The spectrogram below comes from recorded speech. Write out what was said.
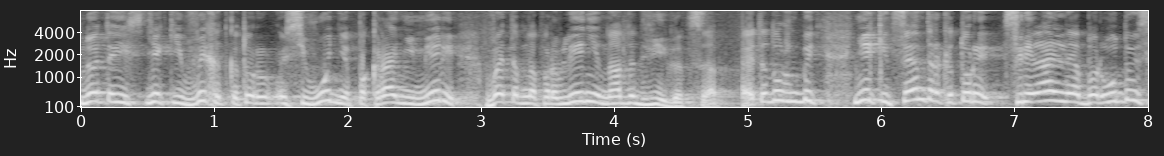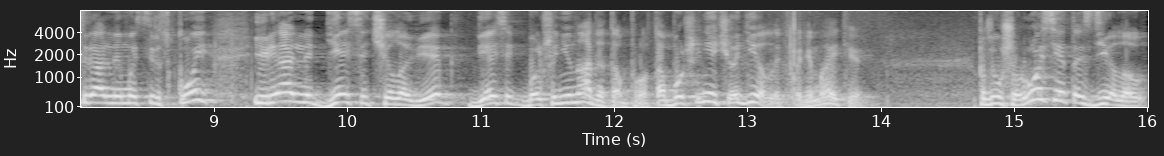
но это есть некий выход, который сегодня, по крайней мере, в этом направлении надо двигаться. Это должен быть некий центр, который с реальной оборудованием, с реальной мастерской, и реально 10 человек, 10 больше не надо там просто, там больше нечего делать, понимаете? Потому що Росія це сделала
